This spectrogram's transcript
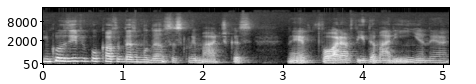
inclusive por causa das mudanças climáticas, né? fora a vida marinha, né?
